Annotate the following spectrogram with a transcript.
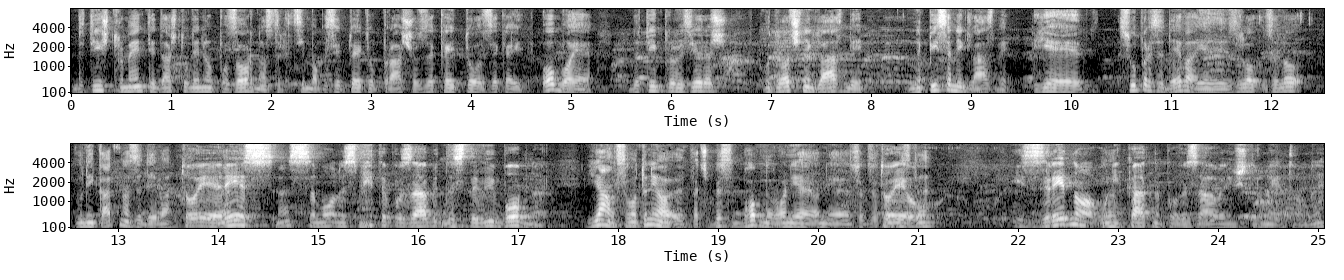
da ti inštrumenti daš tudi eno pozornost, recimo, ko si prej tu vprašal, zakaj to, zakaj oboje, da ti improviziraš v določeni glasbi, napisani glasbi, je super zadeva, je zelo, zelo unikatna zadeva. To je res, samo ne smete pozabiti, da ste vi Bobnar. Ja, samo to ni, pač brez Bobner, on je, on je To je saksofonist. ne. izredno unikatna povezava inštrumentov. Ne?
